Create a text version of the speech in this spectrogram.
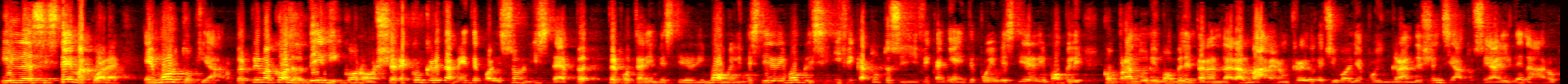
Il sistema qual è? È molto chiaro. Per prima cosa devi conoscere concretamente quali sono gli step per poter investire in immobili. Investire in immobili significa tutto, significa niente. Puoi investire in immobili comprando un immobile per andare al mare. Non credo che ci voglia poi un grande scienziato. Se hai il denaro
